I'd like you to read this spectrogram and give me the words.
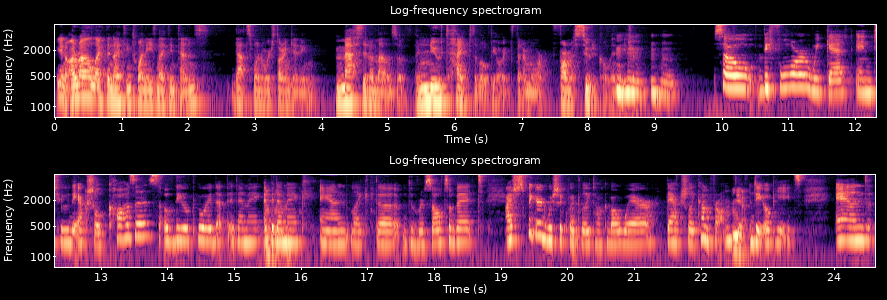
you know, around like the 1920s, 1910s, that's when we're starting getting massive amounts of new types of opioids that are more pharmaceutical in nature. So before we get into the actual causes of the opioid epidemic, epidemic, and like the the results of it, I just figured we should quickly talk about where they actually come from. Yeah. The opiates, and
